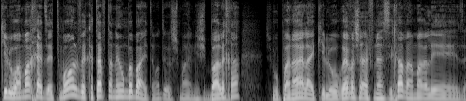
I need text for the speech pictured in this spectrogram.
כאילו הוא אמר לך את זה אתמול וכתבת נאום בבית. אמרתי לו, שמע, נשבע לך, שהוא פנה אליי כאילו רבע שעה לפני השיחה ואמר לי זה.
